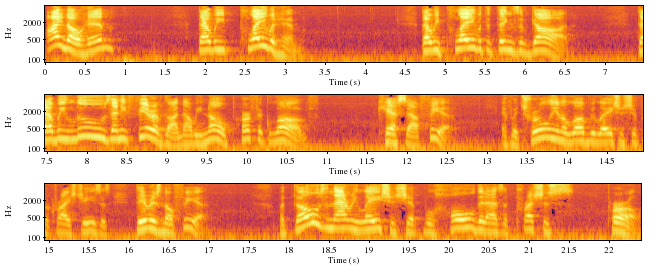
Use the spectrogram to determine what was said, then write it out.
I know Him. That we play with Him. That we play with the things of God. That we lose any fear of God. Now we know perfect love casts out fear. If we're truly in a love relationship with Christ Jesus, there is no fear. But those in that relationship will hold it as a precious pearl,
